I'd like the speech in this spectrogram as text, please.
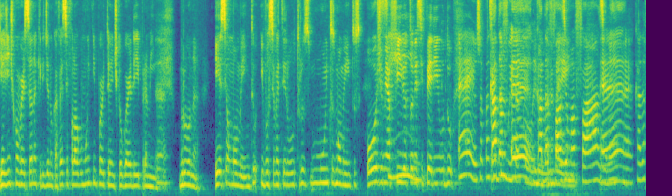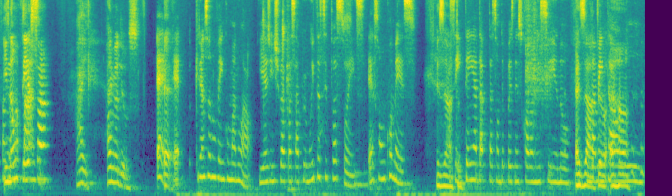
E a gente conversando aquele dia no café, você falou algo muito importante que eu guardei pra mim. É. Bruna, esse é um momento e você vai ter outros muitos momentos. Hoje, minha Sim. filha, eu tô nesse período. É, eu já passei Cada, por muita é, coisa. cada também. fase é uma fase, É, né? é, cada fase E é não uma ter fase. essa. Ai, ai, meu Deus. É, É. é, criança não vem com manual. E a gente vai passar por muitas situações. É só um começo. Exato. Sim, tem adaptação depois na escola no ensino. Exato, Fundamental. 1,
